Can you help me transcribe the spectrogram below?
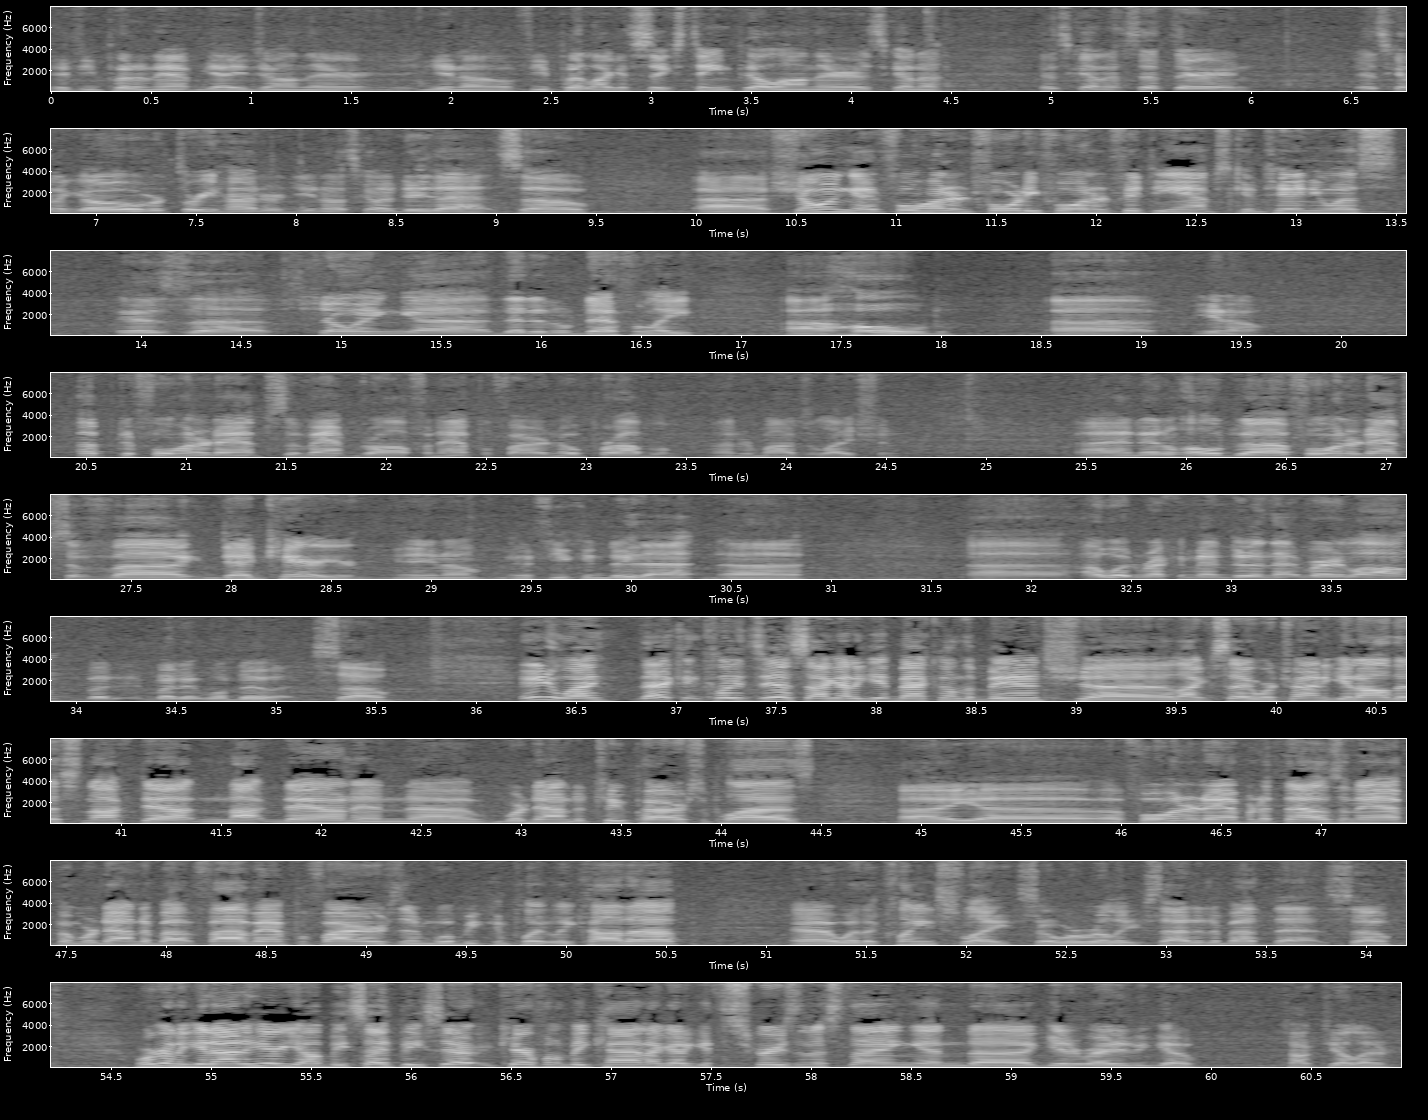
if you put an amp gauge on there, you know, if you put like a 16 pill on there, it's gonna, it's gonna sit there and it's gonna go over 300. You know, it's gonna do that. So, uh, showing at 440, 450 amps continuous is uh, showing uh, that it'll definitely uh, hold, uh, you know, up to 400 amps of amp draw off an amplifier, no problem under modulation. Uh, and it'll hold uh, 400 amps of uh, dead carrier you know if you can do that. Uh, uh, I wouldn't recommend doing that very long but but it will do it. So anyway that concludes this. I got to get back on the bench. Uh, like I say we're trying to get all this knocked out and knocked down and we're down to two power supplies a, a 400 amp and a 1000 amp and we're down to about five amplifiers and we'll be completely caught up with a clean slate. So we're really excited about that. So we're going to get out of here. Y'all be safe, be careful, and be kind. I got to get the screws in this thing and uh, get it ready to go. Talk to y'all later.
